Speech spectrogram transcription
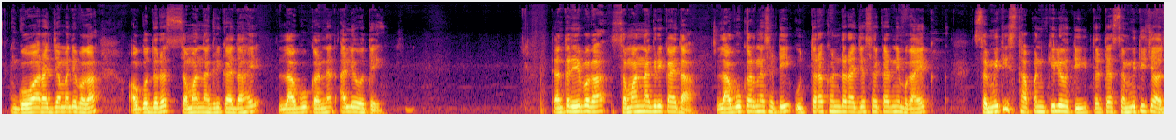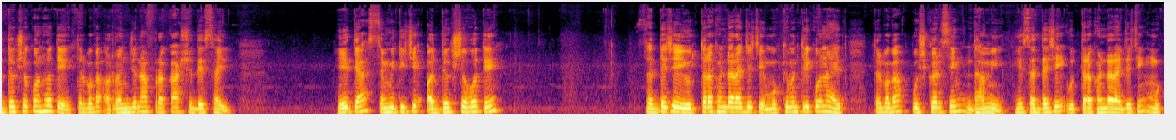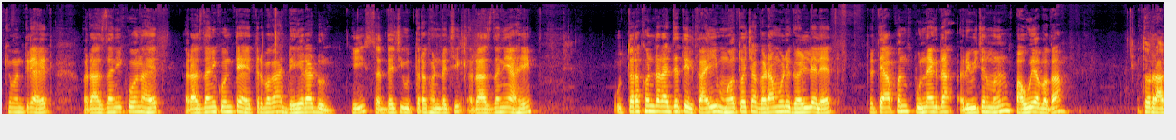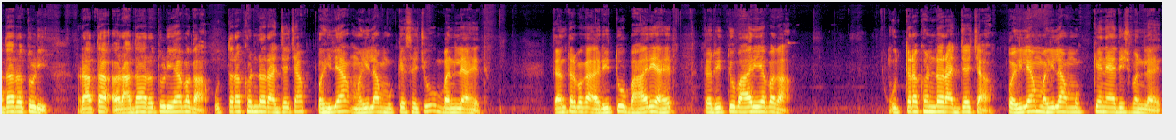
गोवा राज्यामध्ये बघा अगोदरच समान नागरी कायदा हे लागू करण्यात आले होते. त्यानंतर हे बघा समान नागरी कायदा लागू करण्यासाठी उत्तराखंड राज्य सरकारने बघा एक समिती स्थापन केली होती. तर त्या समितीचे अध्यक्ष कोण होते? तर बघा रंजना प्रकाश देसाई. हे त्या समितीचे अध्यक्ष होते. सध्याचे उत्तराखंड राज्याचे मुख्यमंत्री कोण आहेत? तर बघा पुष्कर सिंग धामी. हे सध्याचे उत्तराखंड राज्याचे मुख्यमंत्री आहेत. राजधानी कोण आहेत? राजधानी कोणती आहे? तर बघा डेहराडून. ही सध्याची उत्तराखंडाची राजधानी आहे. उत्तराखंड राज्यातील काही महत्त्वाच्या घडामोडी घडलेल्या आहेत तर त्या आपण पुन्हा एकदा रिव्हिजन म्हणून पाहूया बघा. तर राधा रतोडी राधा राधा रतोडी ह्या बघा उत्तराखंड राज्याच्या पहिल्या महिला मुख्य सचिव बनल्या आहेत. त्यानंतर बघा रितू बहारी आहेत. तर रितू बहारी या बघा उत्तराखंड राज्याच्या पहिल्या महिला मुख्य न्यायाधीश बनल्या आहेत.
